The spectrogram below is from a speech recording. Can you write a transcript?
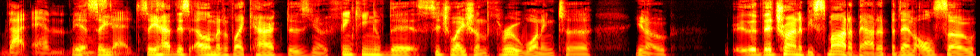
that Em Yeah, so you, so you have this element of like characters, you know, thinking of the situation through, wanting to, you know, they're trying to be smart about it, but then also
